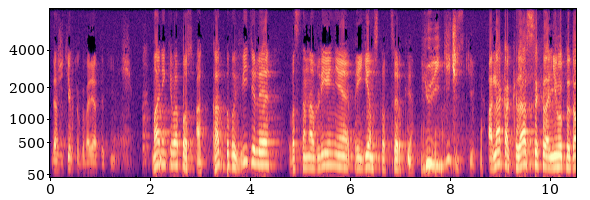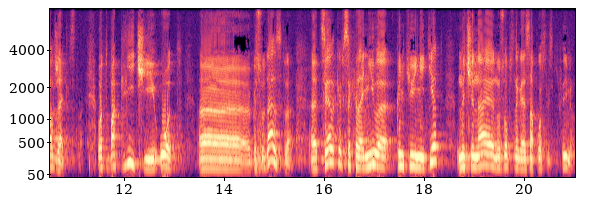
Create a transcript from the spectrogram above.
даже те, кто говорят такие вещи. Маленький вопрос. А как бы вы видели восстановление преемства в церкви? Юридически она как раз сохранила продолжательство. Вот в отличие от э, государства, э, церковь сохранила континуитет, начиная, ну, собственно говоря, с апостольских времен.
